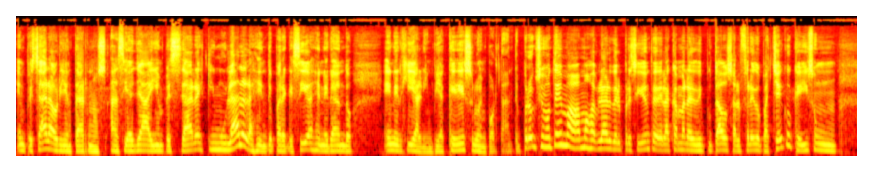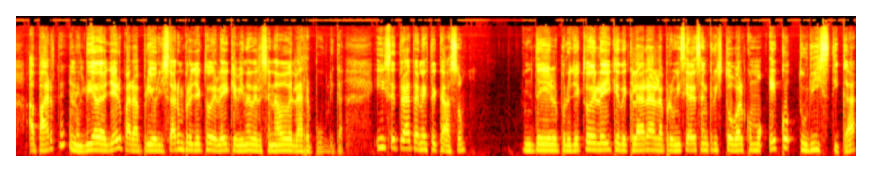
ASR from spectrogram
empezar a orientarnos hacia allá y empezar a estimular a la gente para que siga generando energía limpia, que es lo importante. Próximo tema, vamos a hablar del presidente de la Cámara de Diputados, Alfredo Pacheco, que hizo un aparte en el día de ayer para priorizar un proyecto de ley que viene del Senado de la República. Y se trata en este caso del proyecto de ley que declara a la provincia de San Cristóbal como ecoturística.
